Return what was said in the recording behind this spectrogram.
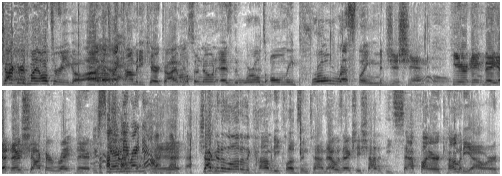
Shocker is my alter ego. Uh, that's my comedy character. I'm also known as the world's only pro wrestling magician Oh. here in Vegas. Yep, there's Shocker right there. You're scaring me right now. Yeah. Shocker does a lot of the comedy clubs in town. That was actually shot at the Sapphire Comedy Hour,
